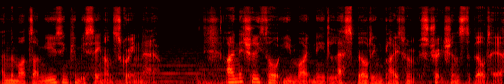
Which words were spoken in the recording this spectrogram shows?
and the mods I'm using can be seen on screen now. I initially thought you might need less building placement restrictions to build here,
